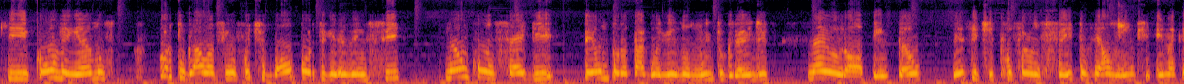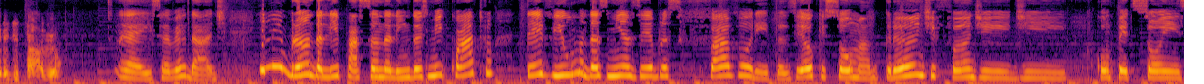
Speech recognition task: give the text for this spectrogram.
que, convenhamos, Portugal, assim, o futebol português em si, não consegue ter um protagonismo muito grande na Europa. Então, esse título foi um feito realmente inacreditável. É, isso é verdade. E lembrando ali, passando ali em 2004, teve uma das minhas zebras favoritas. Eu que sou uma grande fã de, de competições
